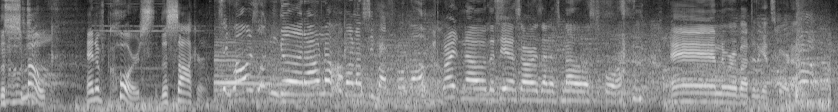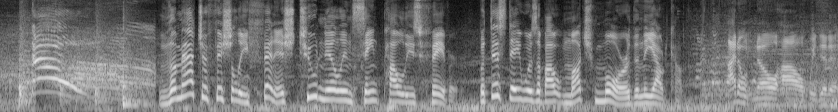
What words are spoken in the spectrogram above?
the smoke, and of course, the soccer. St. Pauli's looking good. I don't know how about FC Buffalo though. Right now, the TSR is at its mellowest form. and we're about to get scored on. No! The match officially finished 2 0 in St. Pauli's favor. But this day was about much more than the outcome. I don't know how we did it,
